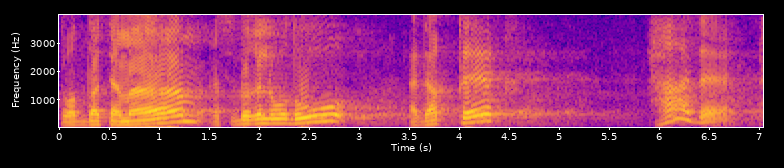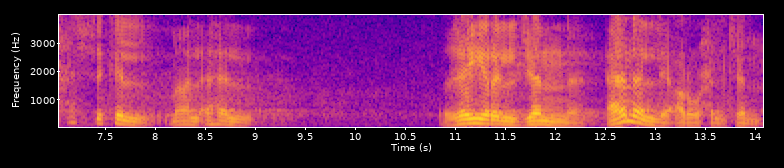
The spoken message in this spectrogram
توضأ تمام أسبغ الوضوء أدقق هذا الشكل مال أهل غير الجنة أنا اللي أروح الجنة.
